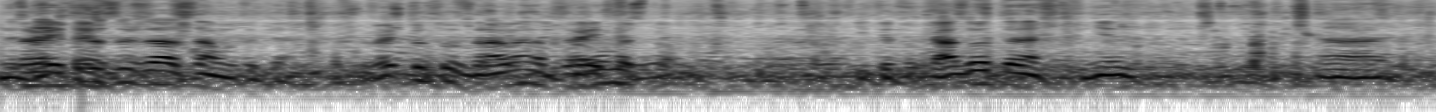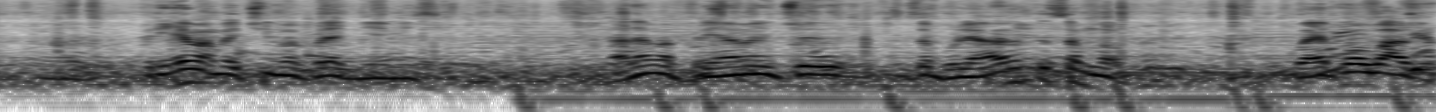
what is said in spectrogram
не знайте да разсъждава само така. Човешкото здраве е на първо место. И като казвате, ние а, приемаме, че има вредни емисии. Да, да, приемаме, че заболяванията са много. Кое е по-важно?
